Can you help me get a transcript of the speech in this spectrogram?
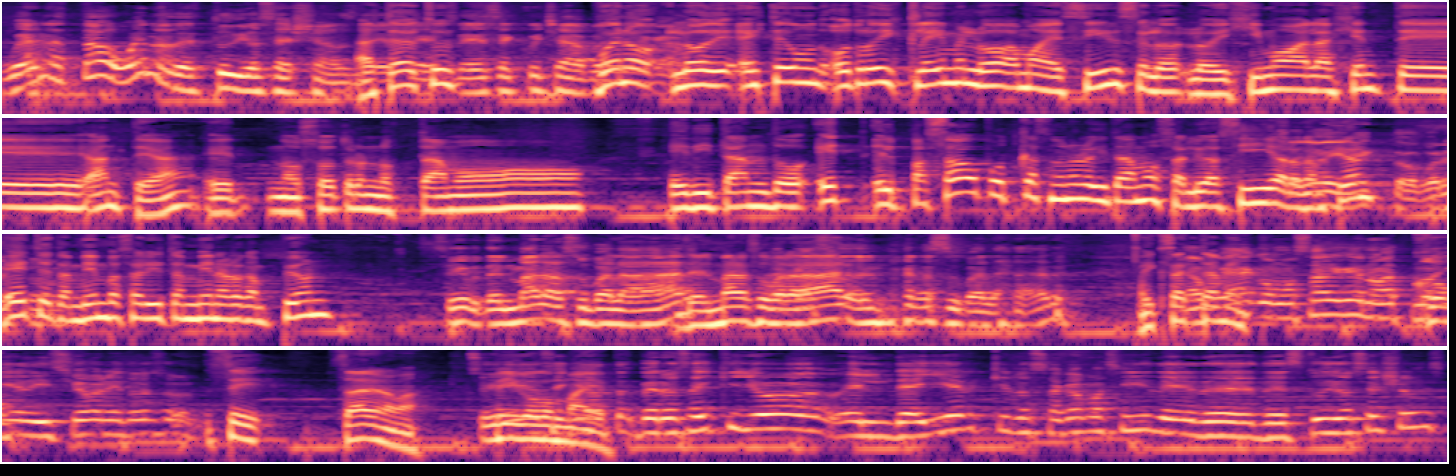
bueno, ha estado bueno de Studio Sessions. De, de, de, se escucha bueno, este otro disclaimer, lo vamos a decir, se lo, dijimos a la gente antes. nosotros no estamos editando. et- el pasado podcast no lo editamos, salió así a lo campeón. directo, este también va a salir también a lo campeón. Sí, del mal a su paladar. Del mal a su paladar. ¿Acaso Del mal a su paladar. Exactamente. La como salga, no, no hay edición y todo eso. Sí, sale nomás. Sí, Pico con pero sabes que yo, el de ayer que lo sacamos así de, de, de Studio Sessions,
